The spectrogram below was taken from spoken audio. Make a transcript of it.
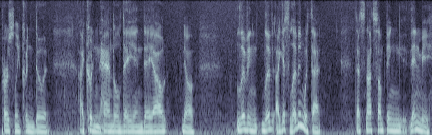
personally couldn't do it. I couldn't handle day in, day out. You know, living, live. I guess living with that. That's not something in me.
